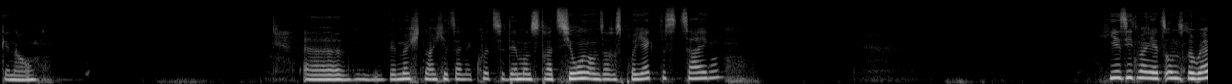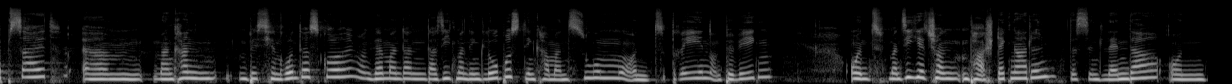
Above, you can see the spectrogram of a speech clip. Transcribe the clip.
Genau. Äh, wir möchten euch jetzt eine kurze Demonstration unseres Projektes zeigen. Hier sieht man jetzt unsere Website. Ähm, man kann ein bisschen runterscrollen und wenn man dann, da sieht man den Globus, den kann man zoomen und drehen und bewegen. Und man sieht jetzt schon ein paar Stecknadeln, das sind Länder und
